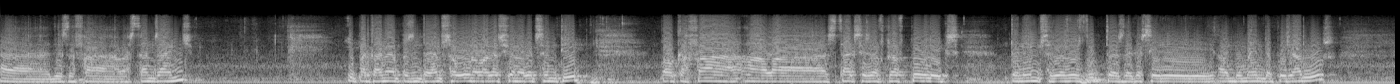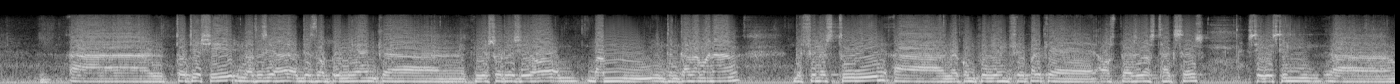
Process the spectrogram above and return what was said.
eh, des de fa bastants anys. I per tant presentarem segur una al·legació en aquest sentit. Pel que fa a les taxes i els preus públics tenim seriosos dubtes de que sigui el moment de pujar-los. Uh, tot i així, nosaltres ja des del primer any que, que jo soc regidor vam intentar demanar de fer un estudi uh, de com podíem fer perquè els preus i les taxes siguessin uh,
